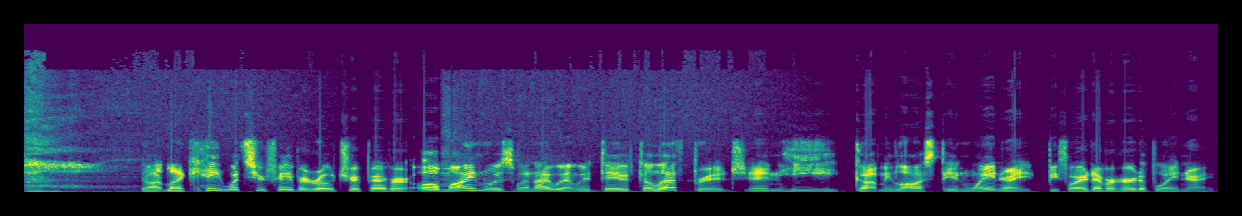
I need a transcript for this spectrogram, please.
Not like, hey, what's your favorite road trip ever? Oh, mine was when I went with Dave to Lethbridge, and he got me lost in Wainwright before I'd ever heard of Wainwright.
